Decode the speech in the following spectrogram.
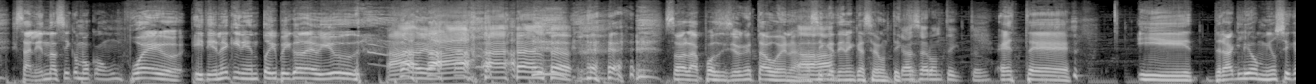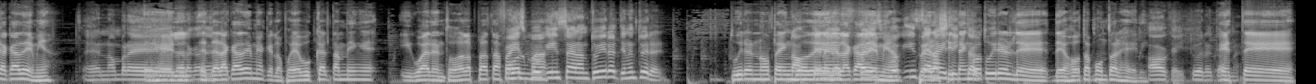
Saliendo así como con un fuego. Y tiene 500 y pico de views. Ah, so, la posición está buena. Ajá. Así que tienen que hacer un Hay que TikTok. hacer un TikTok. Este. Y Draglio Music Academia. Es el nombre es, el, de la es de la academia. academia que lo puedes buscar también eh, igual en todas las plataformas. Facebook, Instagram, Twitter. ¿Tienen Twitter? Twitter no tengo No, de, la academia, Instagram pero sí tengo Twitter de, de j.argeli. Ah, ok, Twitter también. Este,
